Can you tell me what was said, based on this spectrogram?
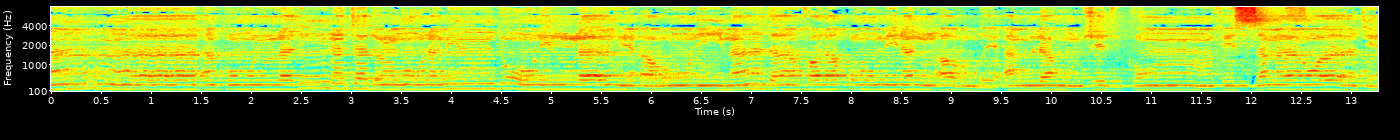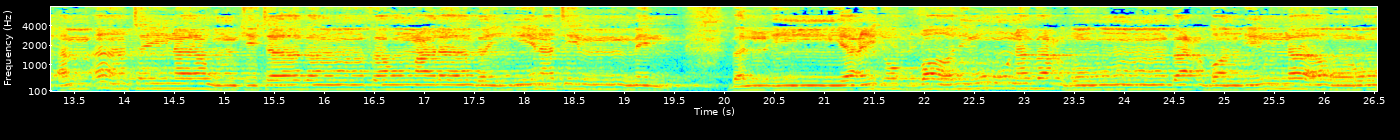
الذين تدعون من دون الله أروني ماذا خلقوا من الأرض أم لهم شرك في السماوات أم آتيناهم كتابا فهم على بينة منه بل إن يعد الظالمون بعضهم بعضا إلا غرورا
